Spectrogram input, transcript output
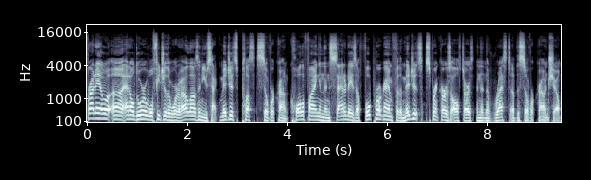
Friday uh, at Eldora will feature the World of Outlaws and USAC midgets plus Silver Crown qualifying, and then Saturday is a full program for the midgets, sprint cars, all stars, and then the rest of the Silver Crown show.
